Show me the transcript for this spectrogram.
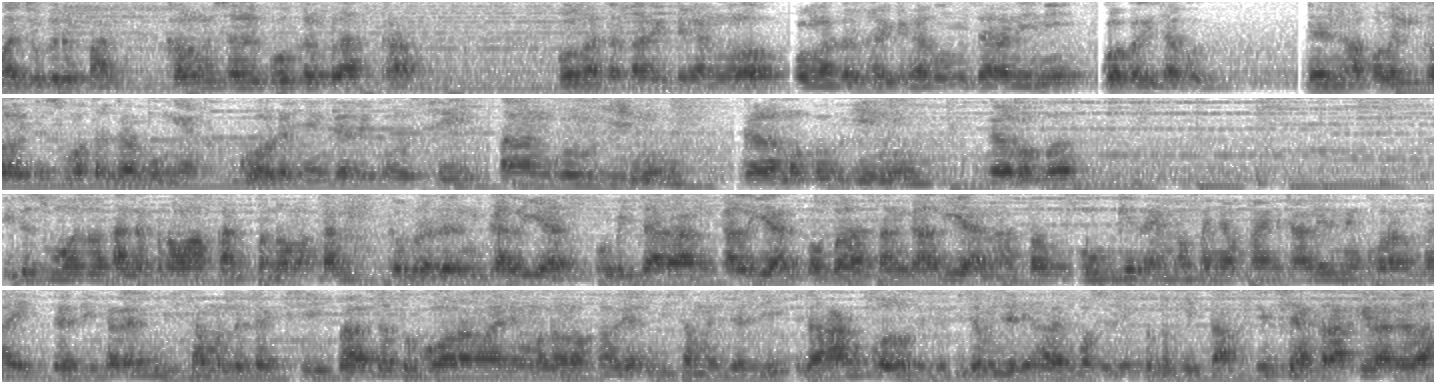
maju ke depan. Kalau misalnya gue ke belakang, gue nggak tertarik dengan lo, gue nggak tertarik dengan pembicaraan ini, gue pengen cabut. Dan apalagi kalau itu semua tergabung ya, gue udah nyender di kursi, tangan gue begini, gak lama gue begini, gak lama gue itu semua adalah tanda penolakan, penolakan keberadaan kalian, pembicaraan kalian, pembahasan kalian, atau mungkin emang penyampaian kalian yang kurang baik. Jadi kalian bisa mendeteksi bahasa tubuh orang lain yang menolak kalian bisa menjadi kita rangkul gitu, bisa menjadi hal yang positif untuk kita. Tips yang terakhir adalah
